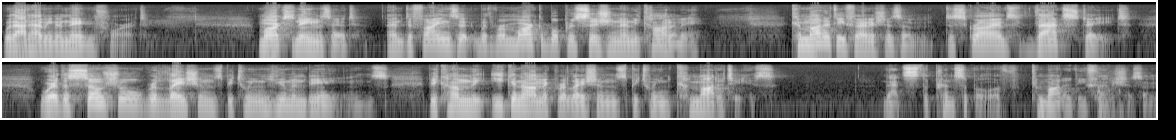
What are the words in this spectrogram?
without having a name for it. Marx names it and defines it with remarkable precision and economy. Commodity fetishism describes that state where the social relations between human beings become the economic relations between commodities. That's the principle of commodity fetishism.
